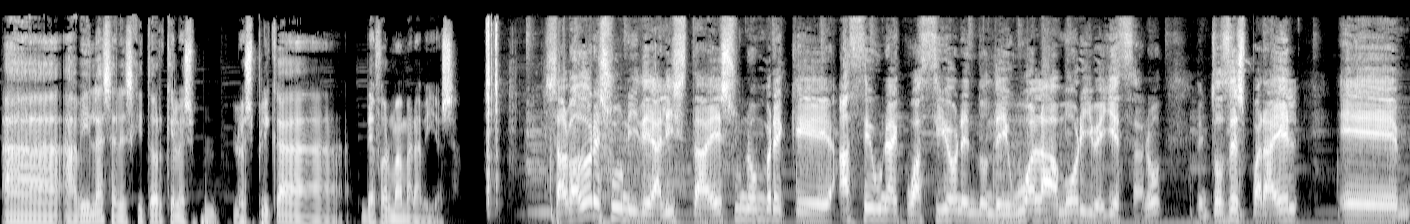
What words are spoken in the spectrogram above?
a, a Vilas, el escritor, que lo explica de forma maravillosa. Salvador es un idealista, es un hombre que hace una ecuación en donde iguala amor y belleza, ¿no? Entonces, para él, eh,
